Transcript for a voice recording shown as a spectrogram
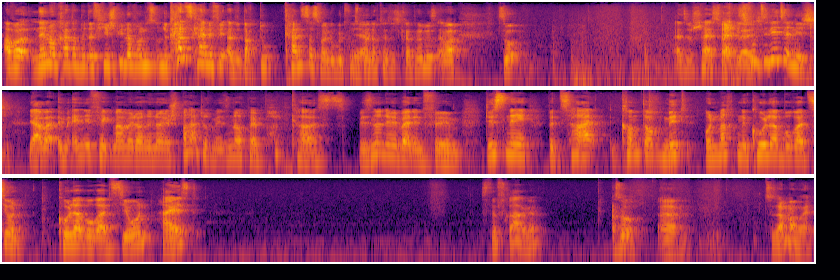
aber nenn doch gerade bitte vier Spieler von uns und du kannst keine vier, also doch, du kannst das, weil du mit Fußball Ja. doch tatsächlich gerade drin bist, aber so, Also das Scheißvergleich. funktioniert ja nicht. Ja, aber im Endeffekt machen wir doch eine neue Sparte und wir sind auch bei Podcasts. Wir sind doch nicht mehr bei den Filmen. Disney bezahlt, kommt doch mit und macht eine Kollaboration. Kollaboration heißt. Ist eine Frage. Achso, ähm, Zusammenarbeit.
